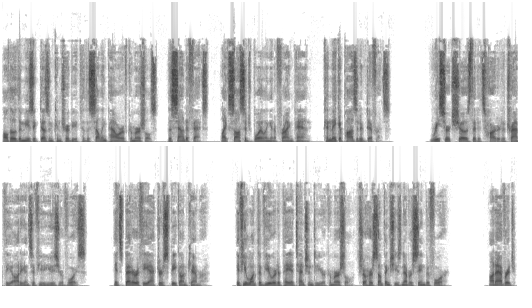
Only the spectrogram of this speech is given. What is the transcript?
Although the music doesn't contribute to the selling power of commercials, the sound effects, like sausage boiling in a frying pan, can make a positive difference. Research shows that it's harder to trap the audience if you use your voice. It's better if the actors speak on camera. If you want the viewer to pay attention to your commercial, show her something she's never seen before. On average,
